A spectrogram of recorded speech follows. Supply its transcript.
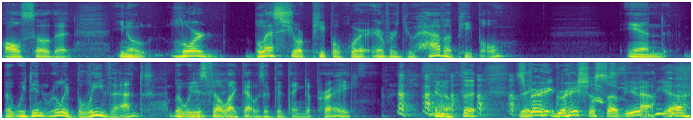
also that, you know, Lord bless your people wherever you have a people. And but we didn't really believe that, but we just felt like that was a good thing to pray. you know, that, It's very gracious of you. Yeah.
